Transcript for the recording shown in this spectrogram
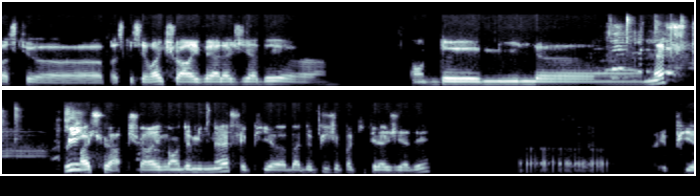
parce que euh, parce que c'est vrai que je suis arrivé à la JAD euh, en 2009. Oui. je, suis, je, suis, arrivé en 2009 et puis euh, bah, depuis, j'ai pas quitté la JAD. Et puis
